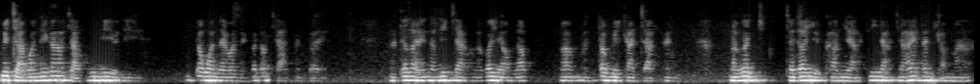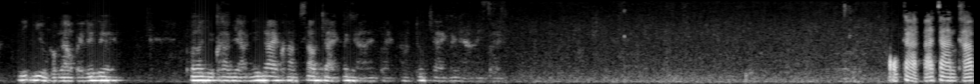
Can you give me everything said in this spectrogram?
ไม่จากวันนี้ก็ต้องจากพรุ่งนี้อยู่ดี ต้องวันใดวันหนึ่งก็ต้องจากกันไปถ้าเราเห็นอนิจจังเราก็ยอมรับว่ามันต้องมีการจากกันเราก็จะได้หยุดความอยากที่อยากจะให้ท่านกลับมาอยู่กับเราไปเรื่อยๆพอเราหยุดความอยากนี้ได้ความเศร้าใจก็จะหายไป ความทุกข์ใจก็จะหายไป โอกาสพระอาจารย์ครับ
